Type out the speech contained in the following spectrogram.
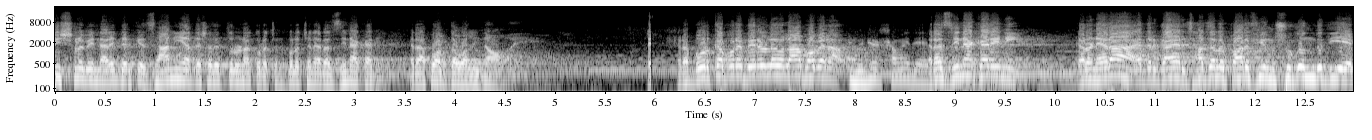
বিশ্বনবী নারীদেরকে জানিয়াদের সাথে তুলনা করেছেন। বলেছেন এরা জিনাকারী এরা পর্দাওয়ালি নয়। এরা বোরকা পরে বেরোলেও লাভ হবে না। এরা জিনাকারিনী কারণ এরা এদের গায়ের ঝাঁঝালো পারফিউম সুগন্ধ দিয়ে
